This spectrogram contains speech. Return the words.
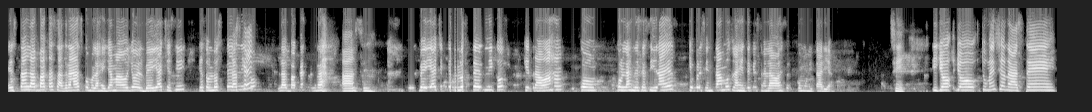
están las vacas sagradas, como las he llamado yo, el VIH, sí, que son los técnicos, las, vacas sagradas. Ah, sí. El VIH, que son los técnicos que trabajan con, con las necesidades que presentamos la gente que está en la base comunitaria. Sí. Y yo, yo, tú mencionaste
